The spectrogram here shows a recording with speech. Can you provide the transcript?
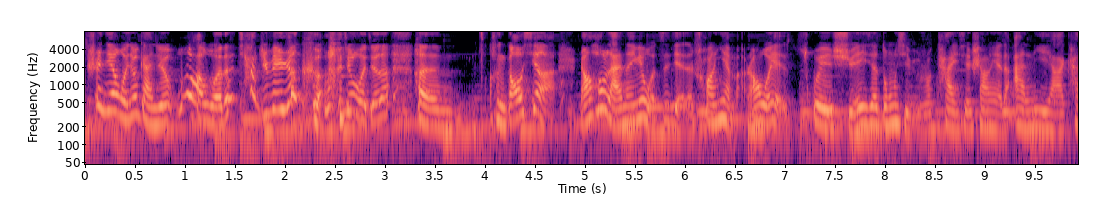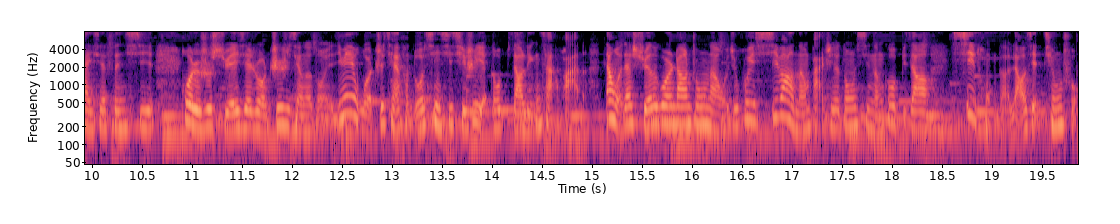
瞬间我就感觉哇，我的价值被认可了。就我觉得很很高兴啊，然后后来呢，因为我自己也在创业嘛，然后我也会学一些东西，比如说看一些商业的案例啊，看一些分析，或者是学一些这种知识性的东西。因为我之前很多信息其实也都比较零散化的，但我在学的过程当中呢，我就会希望能把这些东西能够比较系统的了解清楚。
